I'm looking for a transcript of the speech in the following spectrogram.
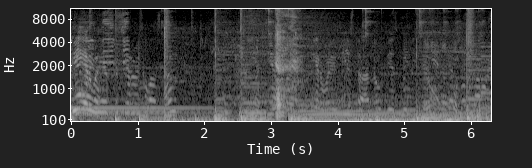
первое место, первый класс, да? Нет, первое, первое место, оно без Нет,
